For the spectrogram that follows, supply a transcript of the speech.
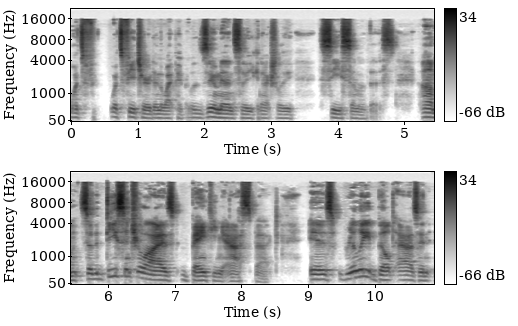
what's, what's featured in the white paper. Let's zoom in so you can actually see some of this. Um, so the decentralized banking aspect is really built as an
